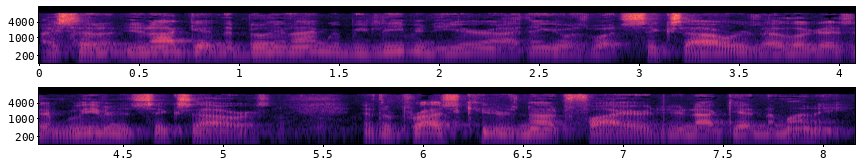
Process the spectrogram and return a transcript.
I said, "You're not getting the billion. I'm going to be leaving here." And I think it was what six hours. I looked. I said, "I'm leaving in six hours. If the prosecutor's not fired, you're not getting the money."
